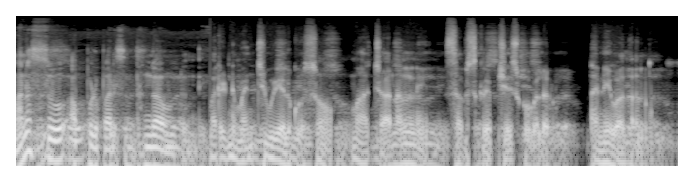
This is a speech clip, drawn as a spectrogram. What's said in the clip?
మనస్సు అప్పుడు పరిశుద్ధంగా ఉంటుంది. మరిన్ని మంచి వీడియోల కోసం మా ఛానల్ని సబ్స్క్రైబ్ చేసుకోగలరు. ధన్యవాదాలు.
